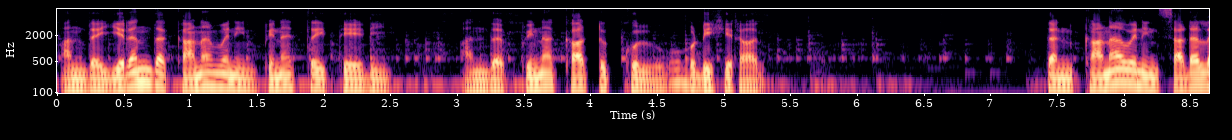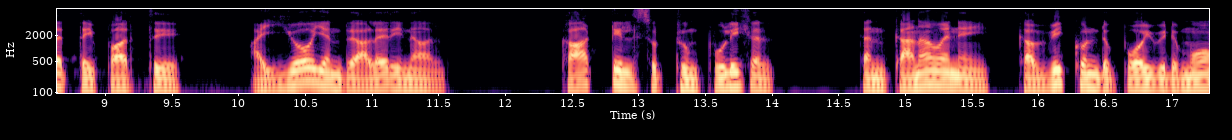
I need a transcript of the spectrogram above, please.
அந்த இறந்த கணவனின் பிணத்தை தேடி அந்த பிணக்காட்டுக்குள் ஓடுகிறாள். தன் கணவனின் சடலத்தை பார்த்து ஐயோ என்று அலறினாள். காட்டில் சுற்றும் புலிகள் தன் கணவனை கவ்விக்கொண்டு போய்விடுமோ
